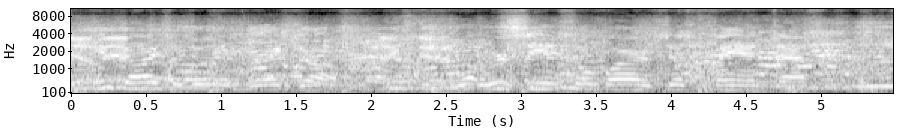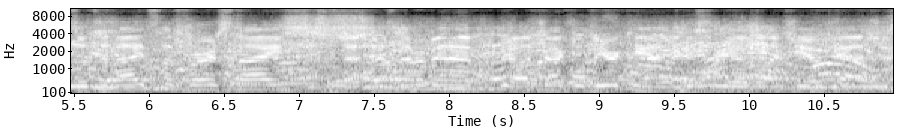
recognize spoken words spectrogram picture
Yeah, you man. guys are doing a great job. Thanks, dude. What we're seeing so far is just fantastic. So tonight's the first night. that There's never been a uh, trackable beer can in the history of uh, geocaching.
